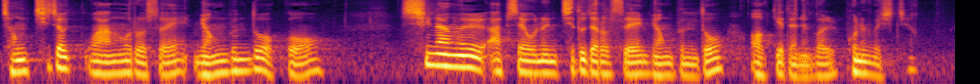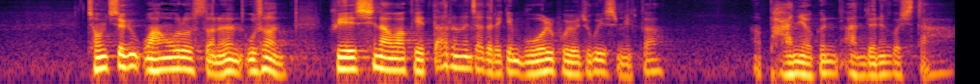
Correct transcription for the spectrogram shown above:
정치적 왕으로서의 명분도 없고 신앙을 앞세우는 지도자로서의 명분도 얻게 되는 걸 보는 것이죠. 정치적 왕으로서는 우선 그의 신하와 그에 따르는 자들에게 무엇을 보여주고 있습니까? 반역은 안 되는 것이다.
